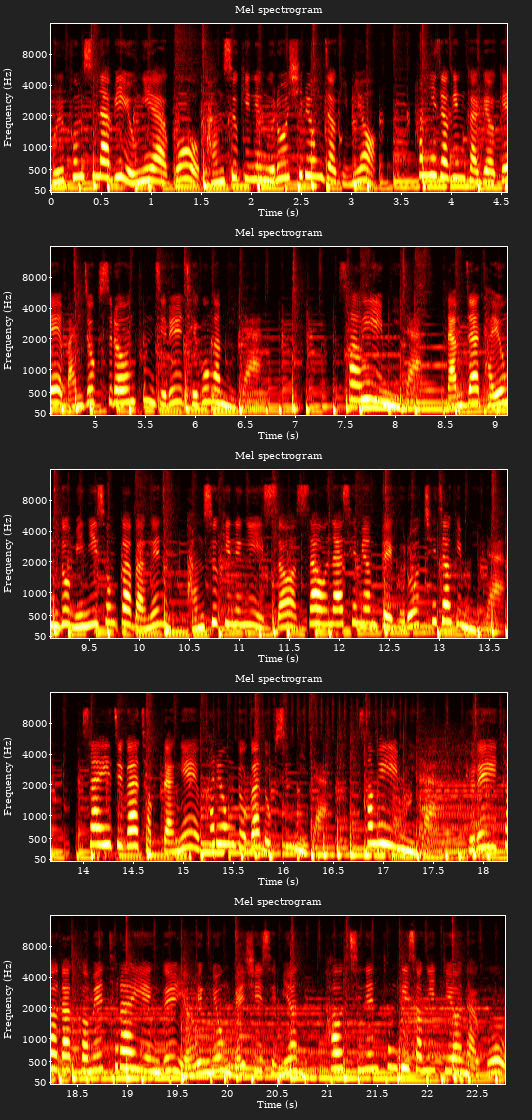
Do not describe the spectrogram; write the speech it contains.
물품 수납이 용이하고 방수 기능으로 실용적이며 합리적인 가격에 만족스러운 품질을 제공합니다. 4위입니다. 남자 다용도 미니 손가방은 방수 기능이 있어 사우나 세면백으로 최적입니다. 사이즈가 적당해 활용도가 높습니다. 3위입니다. 뷰레이터닷컴의 트라이앵글 여행용 메쉬 세면 파우치는 통기성이 뛰어나고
